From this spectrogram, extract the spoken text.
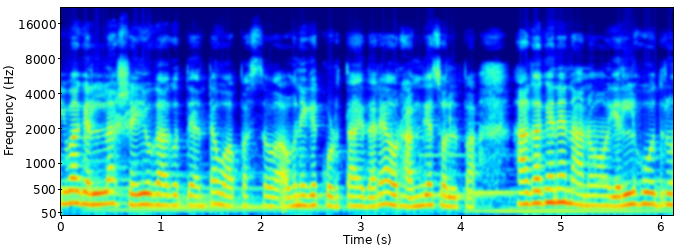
ಇವಾಗೆಲ್ಲ ಶ್ರೇಯುಗಾಗುತ್ತೆ ಅಂತ ವಾಪಸ್ಸು ಅವನಿಗೆ ಕೊಡ್ತಾ ಇದ್ದಾರೆ. ಅವ್ರು ಹಾಗೆ ಸ್ವಲ್ಪ. ಹಾಗಾಗೇ ನಾನು ಎಲ್ಲಿ ಹೋದ್ರೂ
